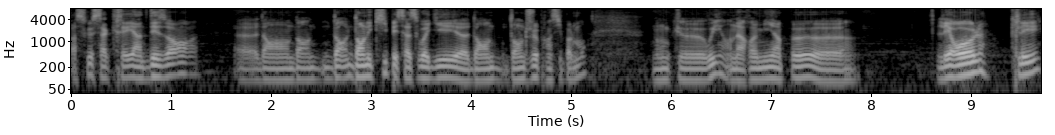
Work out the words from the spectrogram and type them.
parce que ça créait un désordre euh, dans, dans, dans, l'équipe et ça se voyait euh, dans, le jeu principalement. Donc euh, oui, on a remis un peu les rôles clés,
